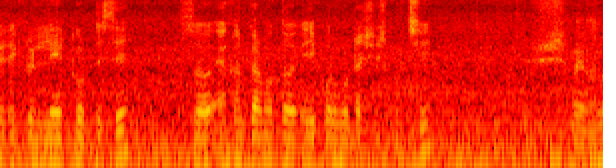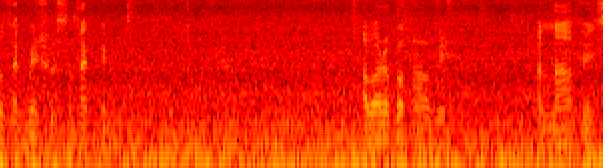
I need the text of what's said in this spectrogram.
ইন্টারনেট একটু লেট করতেছে। সো এখনকার মতো এই পর্বটা শেষ করছি। সবাই ভালো থাকবেন, সুস্থ থাকবেন। আবারও কথা হবে। আল্লাহ হাফেজ।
